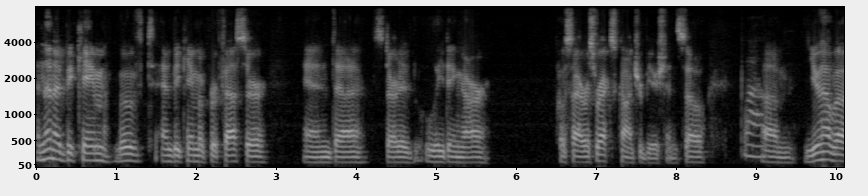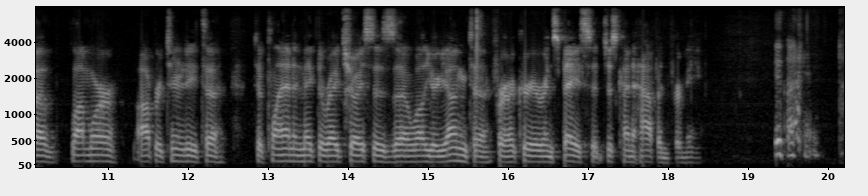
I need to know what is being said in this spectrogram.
And then I became moved and became a professor and uh, started leading our Osiris Rex contribution. So wow. um, you have a lot more opportunity to to plan and make the right choices uh, while you're young to for a career in space. It just kind of happened for me. okay.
